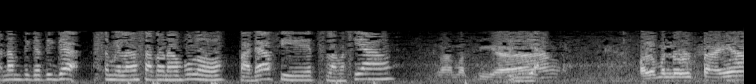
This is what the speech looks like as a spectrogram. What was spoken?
633-9160, Pak David, selamat siang. Selamat siang. Kalau menurut saya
